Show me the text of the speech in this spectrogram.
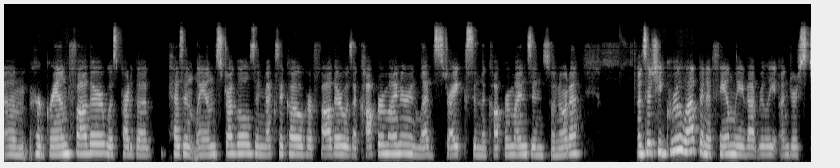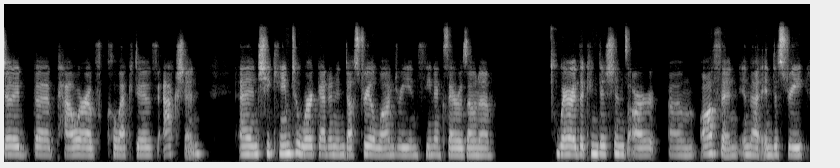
Um, her grandfather was part of the peasant land struggles in Mexico. Her father was a copper miner and led strikes in the copper mines in Sonora. And so she grew up in a family that really understood the power of collective action. And she came to work at an industrial laundry in Phoenix, Arizona, where the conditions are um, often in that industry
